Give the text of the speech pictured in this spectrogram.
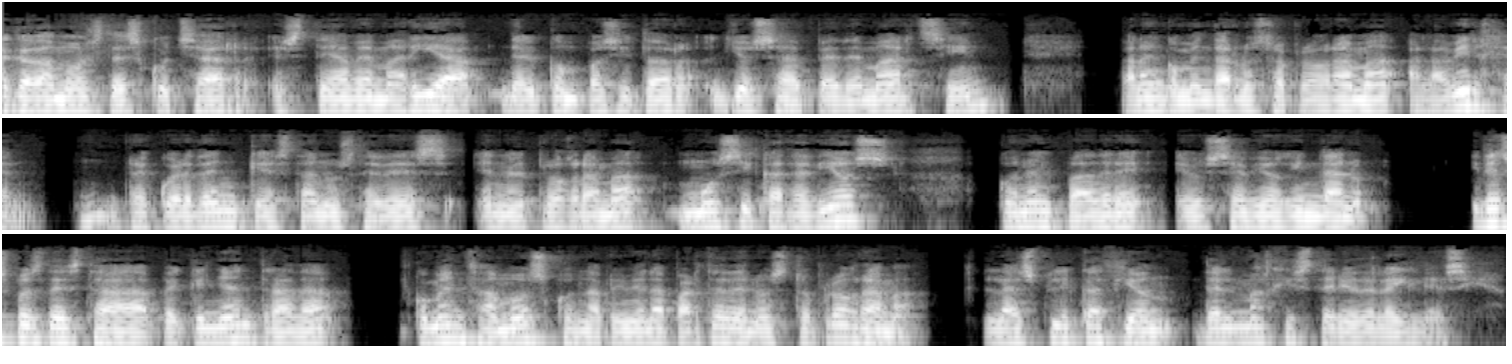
Acabamos de escuchar este Ave María del compositor Giuseppe de Marchi para encomendar nuestro programa a la Virgen. Recuerden que están ustedes en el programa Música de Dios con el Padre Eusebio Guindano. Y después de esta pequeña entrada, comenzamos con la primera parte de nuestro programa, la explicación del Magisterio de la Iglesia.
